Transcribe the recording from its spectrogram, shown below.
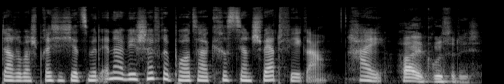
darüber spreche ich jetzt mit NRW-Chefreporter Christian Schwertfeger. Hi. Hi, grüße dich.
